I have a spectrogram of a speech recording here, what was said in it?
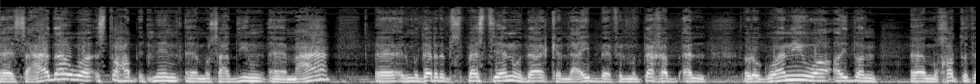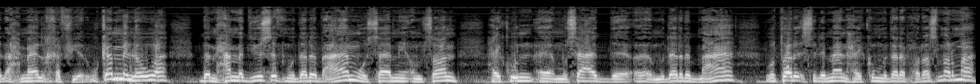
آه، سعادة واصطحب اثنين آه، مساعدين معاه المدرب سباستيان وده كان لعيب في المنتخب الاوروجواني وأيضا آه، مخطط الأحمال خفير. وكمل هو بمحمد يوسف مدرب عام وسامي قمصان هيكون آه، مساعد آه، مدرب معاه وطارق سليمان هيكون مدرب حراس مرمى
